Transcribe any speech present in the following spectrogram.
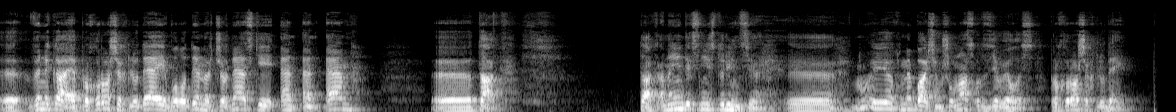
Е, виникає про хороших людей Володимир Чернецький, ННН. Е, так. Так, а на індексній сторінці. Е, ну і от ми бачимо, що у нас от з'явилось про хороших людей.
